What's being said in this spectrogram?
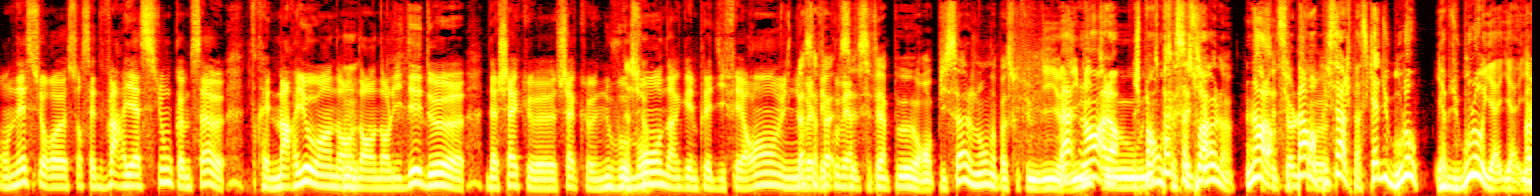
on- est sur euh, sur cette variation comme ça, euh, très Mario hein, dans, Mm. dans, dans l'idée de euh, d'à chaque chaque nouveau Bien sûr. monde, un gameplay différent, une Là, nouvelle ça fait, découverte. c'est- ça fait un peu remplissage, non Parce que tu me dis. Bah, non, alors, ou- je pense non, pas que ça soit- Non, alors c'est pas remplissage parce qu'il y a du boulot. Il y a du boulot. Il y a, il y a- y Non,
